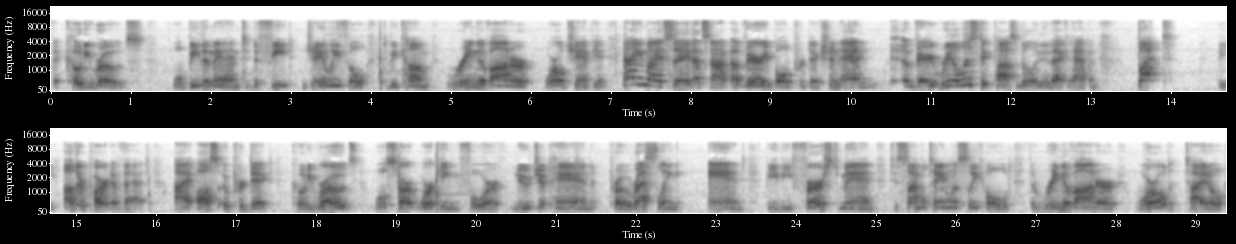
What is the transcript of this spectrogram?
that Cody Rhodes will be the man to defeat Jay Lethal to become Ring of Honor World Champion. Now, you might say that's not a very bold prediction and a very realistic possibility that, that could happen. But the other part of that, I also predict Cody Rhodes will start working for New Japan Pro Wrestling and be the first man to simultaneously hold the Ring of Honor World title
